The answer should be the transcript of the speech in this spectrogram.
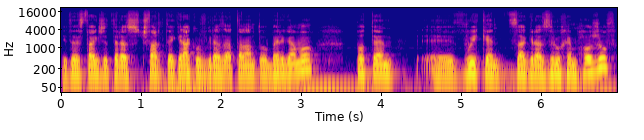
i to jest tak, że teraz w czwartek Raków gra z Atalantą Bergamo, potem w weekend zagra z Ruchem Chorzów,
